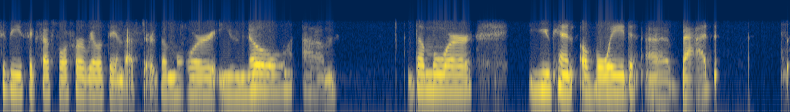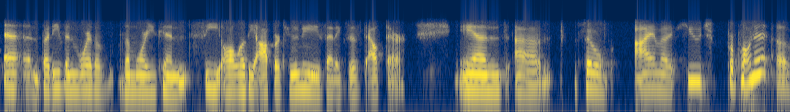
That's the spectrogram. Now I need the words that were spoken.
to be successful for a real estate investor. The more you know, um, the more you can avoid uh, bad and but even more the the more you can see all of the opportunities that exist out there. And um, so I'm a huge proponent of,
